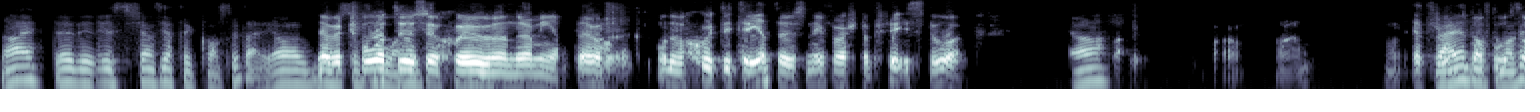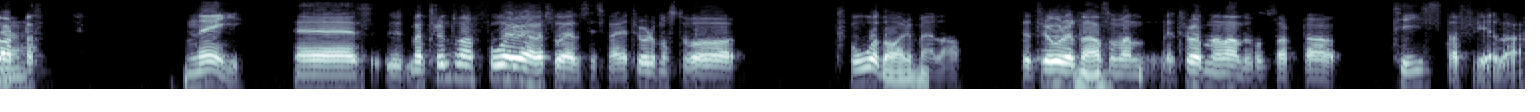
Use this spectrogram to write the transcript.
Nej, det, det känns jättekonstigt där. Jag det är över 2700 meter och det var 73 000 i första pris då. Ja. Jag tror det är inte ofta man starta. ser. Nej, eh, men jag tror inte man får göra så ens i Sverige. Jag tror det måste vara två dagar emellan. Jag tror att, alltså man, jag tror att man hade fått starta tisdag, fredag.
